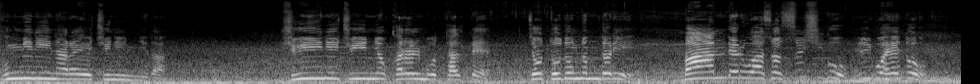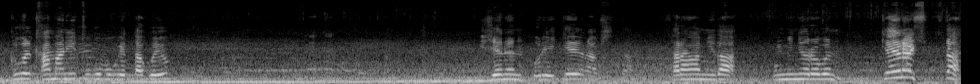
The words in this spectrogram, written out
국민이 이 나라의 주인입니다. 주인이 주인 역할을 못할 때 저 도둑놈들이 마음대로 와서 쓰시고 일고 해도 그걸 가만히 두고 보겠다고요? 이제는 우리 깨어납시다. 사랑합니다. 국민 여러분, 깨어나십시다.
